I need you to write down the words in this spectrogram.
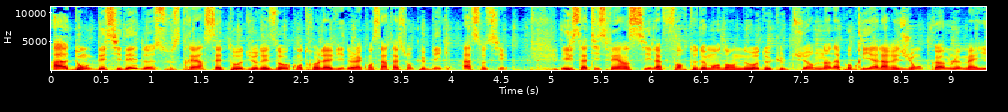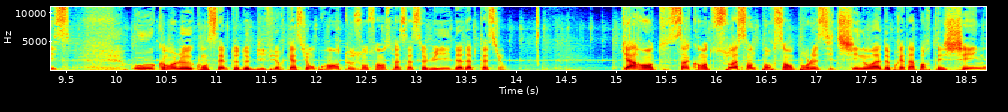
a donc décidé de soustraire cette eau du réseau contre l'avis de la concertation publique associée. Il satisfait ainsi la forte demande en eau de cultures non appropriées à la région comme le maïs, ou quand le concept de bifurcation prend tout son sens face à celui d'adaptation. 40, 50, 60% pour le site chinois de prêt-à-porter Shein,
